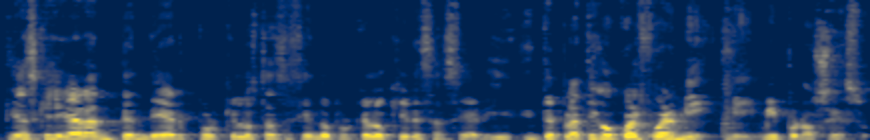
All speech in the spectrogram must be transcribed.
tienes que llegar a entender por qué lo estás haciendo, por qué lo quieres hacer. Y, te platico cuál fue mi, mi, mi proceso.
